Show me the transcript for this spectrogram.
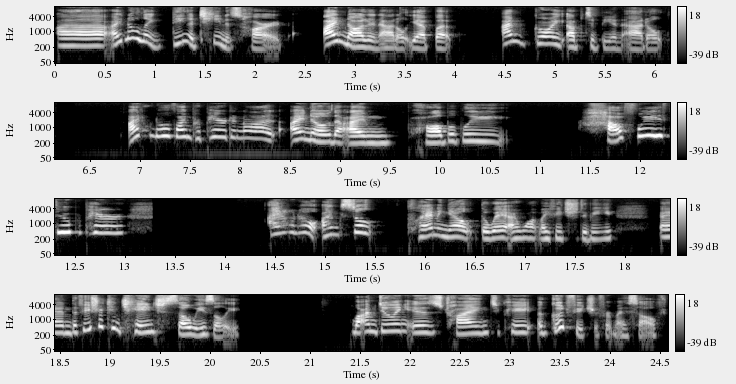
Uh, I know like being a teen is hard. I'm not an adult yet, but I'm growing up to be an adult. I don't know if I'm prepared or not. I know that I'm probably halfway through prepare. I don't know. I'm still planning out the way I want my future to be, and the future can change so easily. What I'm doing is trying to create a good future for myself.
